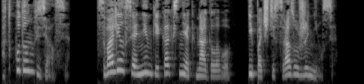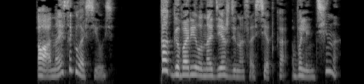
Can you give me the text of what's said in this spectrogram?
Откуда он взялся? Свалился Нинке как снег на голову и почти сразу женился. А она и согласилась. Как говорила Надеждина соседка Валентина,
